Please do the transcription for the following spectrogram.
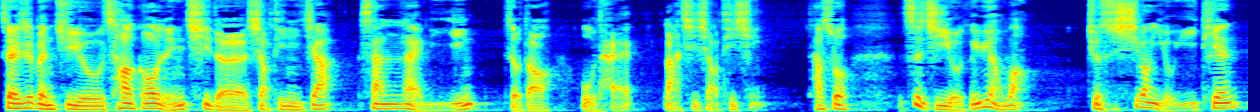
在日本具有超高人气的小提琴家山濑理音走到舞台拉起小提琴，他说自己有一个愿望，就是希望有一天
